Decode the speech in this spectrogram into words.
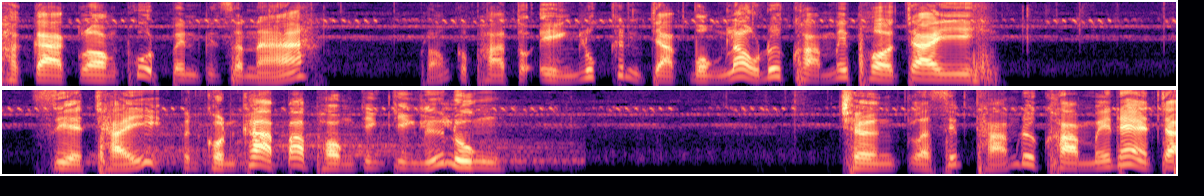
พากากลองพูดเป็นปริศนา พร้อมกับพาตัวเองลุกขึ้นจากวงเล่าด้วยความไม่พอใจ เสียใช้เป็นคนฆ่าป้าผ่องจริง ๆ หรือลุง เชิงกระซิบถามด้วยความไม่แน่ใจ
